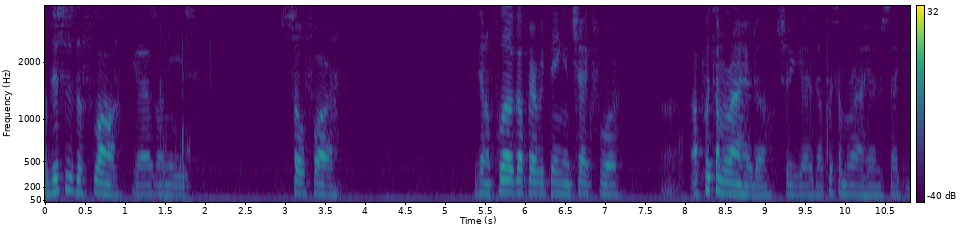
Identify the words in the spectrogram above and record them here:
this is the flaw, guys, on these so far. We're going to plug up everything and check for... Uh, I'll put some around here, though. show you guys. I'll put some around here in a second.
